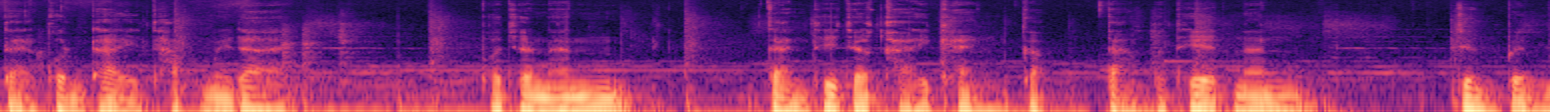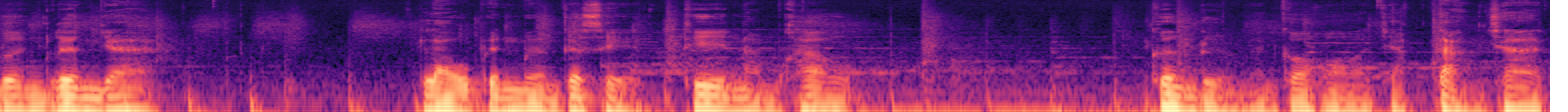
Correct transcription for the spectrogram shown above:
แต่คนไทยทำไม่ได้ เพราะฉะนั้นการที่จะขายแข่งกับต่างประเทศนั้น จึงเป็นเรื่องเรื่องยาก เราเป็นเมืองเกษตรที่นำเข้า เครื่องดื่มแอลกอฮอล์จากต่างชาติ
